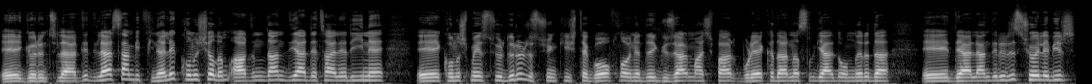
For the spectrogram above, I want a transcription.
e, görüntülerdi. Dilersen bir finale konuşalım ardından diğer detayları yine e, konuşmayı sürdürürüz. Çünkü işte Goff'la oynadığı güzel maç var. Buraya kadar nasıl geldi onları da e, değerlendiririz. Şöyle bir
